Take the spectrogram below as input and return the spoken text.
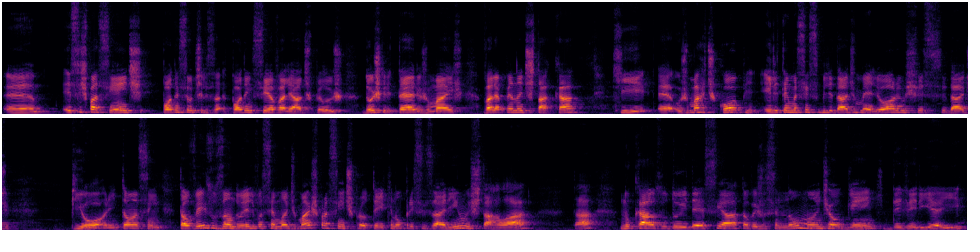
É, esses pacientes podem ser, utilizados, podem ser avaliados pelos dois critérios, mas vale a pena destacar que é, o Smart Copy ele tem uma sensibilidade melhor e uma especificidade pior. Então, assim, talvez usando ele você mande mais pacientes para UTI que não precisariam estar lá, tá? No caso do IDSA, talvez você não mande alguém que deveria ir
